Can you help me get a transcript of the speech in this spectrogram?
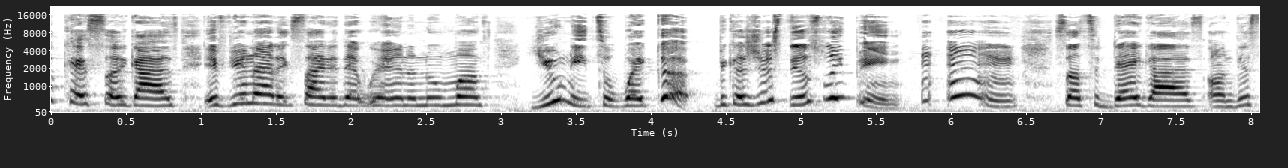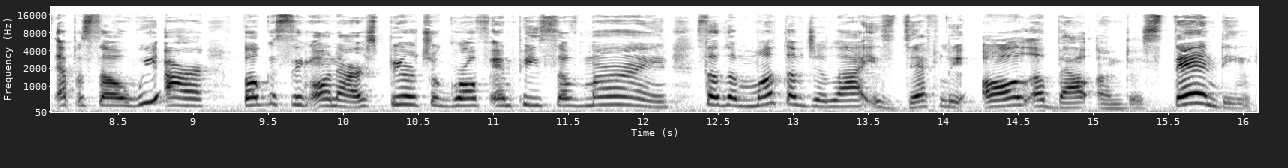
Okay, so guys, if you're not excited that we're in a new month, you need to wake up because you're still sleeping. Mm-mm. So, today, guys, on this episode, we are focusing on our spiritual growth and peace of mind. So, the month of July is definitely all about understanding.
